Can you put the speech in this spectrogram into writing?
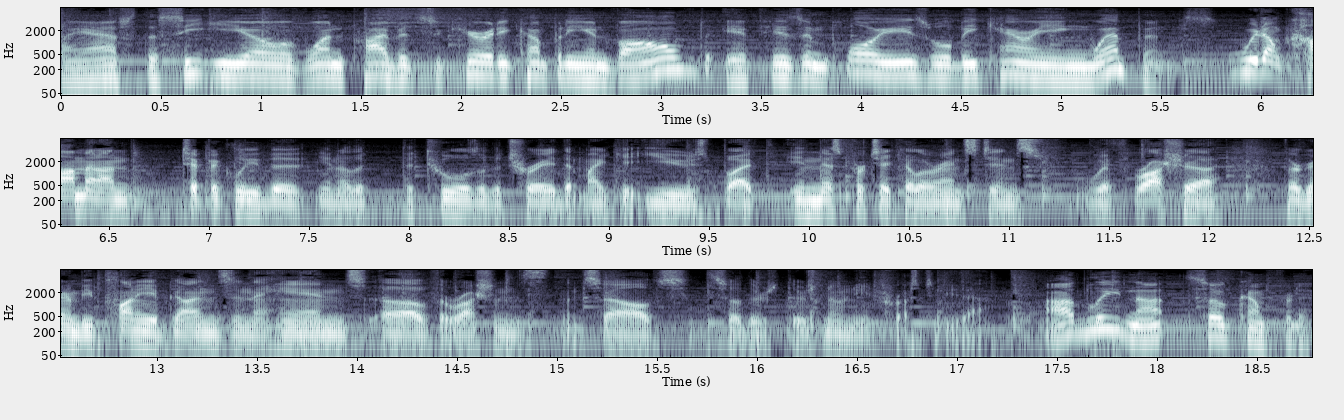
I asked the CEO of one private security company involved if his employees will be carrying weapons. We don't comment on typically the you know the, the tools of the trade that might get used, but in this particular instance with Russia, there are going to be plenty of guns in the hands of the Russians themselves, so there's there's no need for us to do that. Oddly, not so comforting.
